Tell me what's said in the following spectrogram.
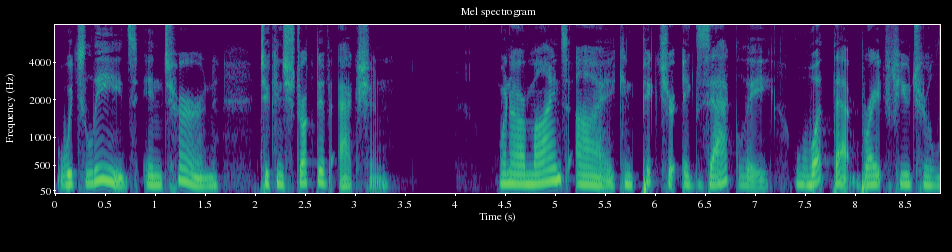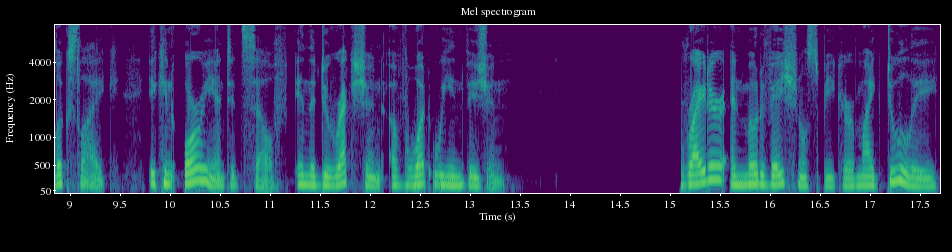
which leads, in turn, to constructive action. When our mind's eye can picture exactly what that bright future looks like, it can orient itself in the direction of what we envision. Writer and motivational speaker Mike Dooley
